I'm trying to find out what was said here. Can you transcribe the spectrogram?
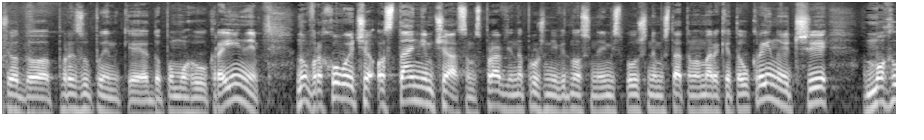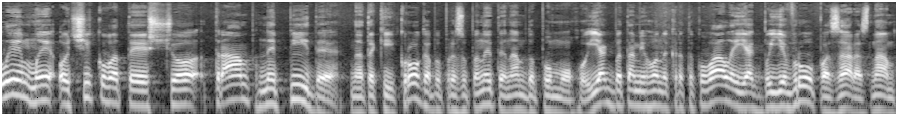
щодо призупинки допомоги Україні. Ну, враховуючи останнім часом справді напружені відносини між Сполученими Штатами Америки та Україною, чи могли ми очікувати, що Трамп не піде на такий крок, аби призупинити нам допомогу? І Як би там його не критикували, як би Європа зараз нам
